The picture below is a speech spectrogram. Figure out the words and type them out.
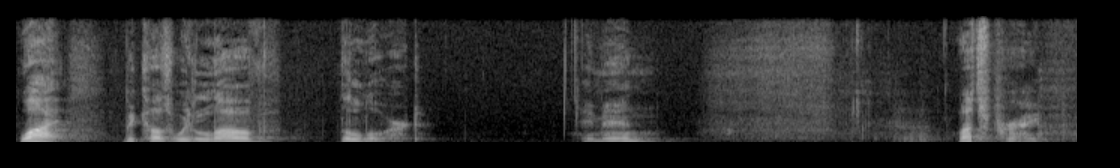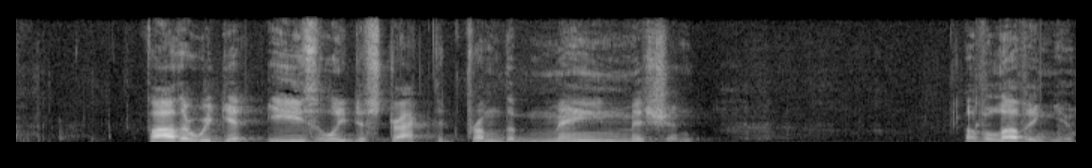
Why? Because we love the Lord. Amen. Let's pray. Father, we get easily distracted from the main mission of loving you.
